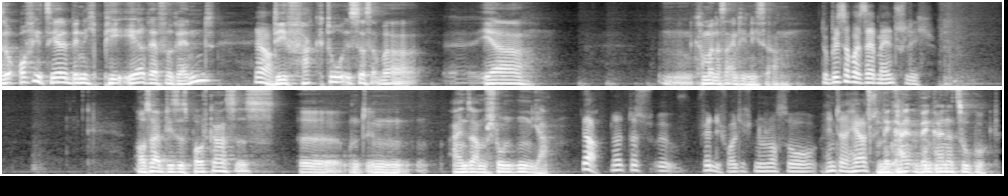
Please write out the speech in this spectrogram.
Also offiziell bin ich PR-Referent. Ja. De facto ist das aber äh, eher, hm, kann man das eigentlich nicht sagen. du bist aber sehr menschlich. Außerhalb dieses Podcastes äh, und in einsamen Stunden, ja. Ja, ne, das äh, finde ich, wollte ich nur noch so hinterher schieben. Wenn, kein, wenn keiner zuguckt.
